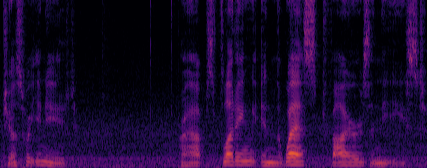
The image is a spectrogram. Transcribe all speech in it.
Just what you need. Perhaps flooding in the west, fires in the east.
